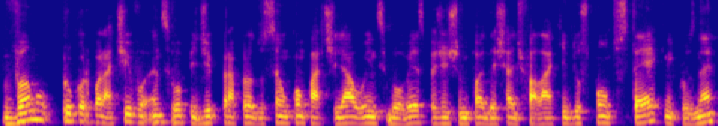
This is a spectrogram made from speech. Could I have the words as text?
Vamos para o corporativo. Antes vou pedir para a produção compartilhar o índice Bovespa, a gente não pode deixar de falar aqui dos pontos técnicos, né?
